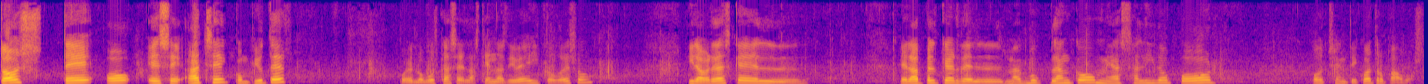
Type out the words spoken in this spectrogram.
TOSH, T-O-S-H, Computer. Pues lo buscas en las tiendas de eBay y todo eso. Y la verdad es que el, el Apple Care del MacBook blanco me ha salido por 84 pavos.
